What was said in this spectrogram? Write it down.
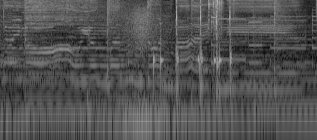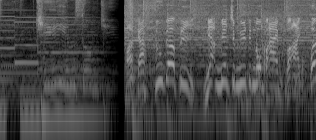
ថ្ងៃនោះយើងមិនទាន់បែកគ្នាឈាមសូមជាបាកា Sugar Free អ្នកមានជំងឺទឹកនោមផ្អែមក៏អាចបើ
